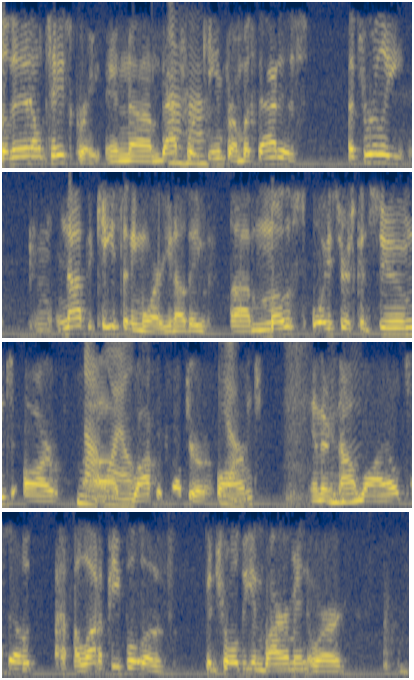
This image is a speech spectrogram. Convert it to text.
so they don't taste great. And um, that's where Uh-huh. it came from. But that is that's really not the case anymore. You know, they uh, most oysters consumed are Not uh, wild. aquaculture or farmed, and they're not wild. So a lot of people have controlled the environment or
